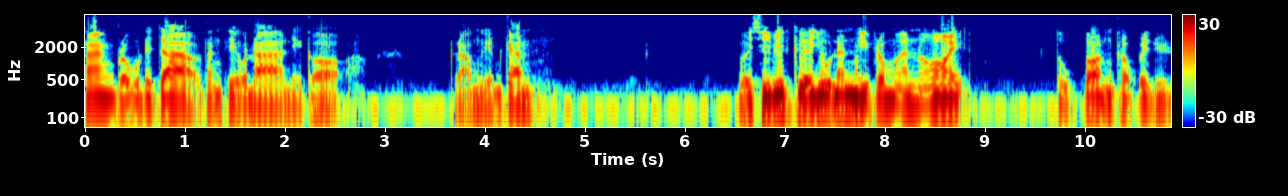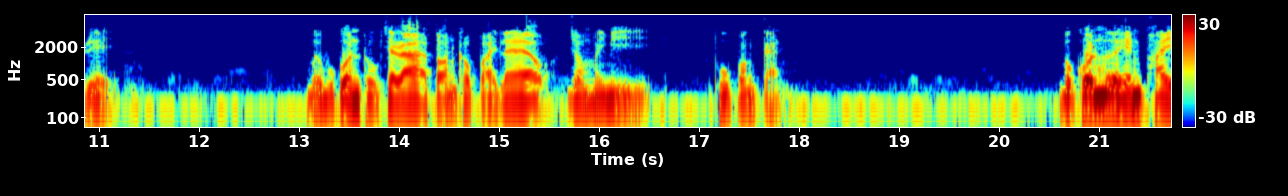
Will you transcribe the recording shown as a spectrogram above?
ทางพระพุทธเจ้า ทั้งเทวดานี่ก็กล่าวเหมือนกันว่าชีวิตคืออายุนั้นมีประมาณน้อย ถูกต้อนเข้าไปเรื่อยๆ เมื่อบุคคลถูกชราต้อนเข้าไปแล้ว ย่อมไม่มีผู้ป้องกัน บุคคลเมื่อเห็นภัย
